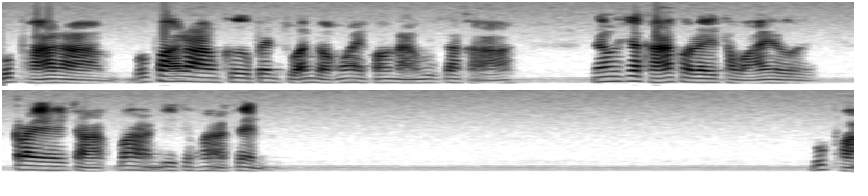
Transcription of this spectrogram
บุพาราม บุพารามคือเป็นสวนดอกไม้ของนางวิสาขานางวิสาขาก็เลยถวายเลยไกลจากบ้านยี่สิบห้าเส้น บุพา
